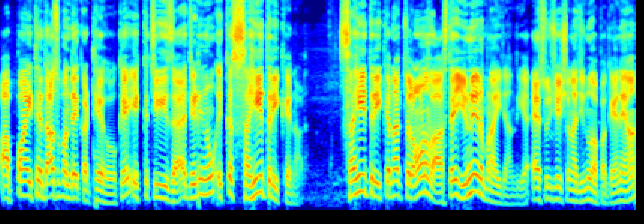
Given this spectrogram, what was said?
ਆਪਾਂ ਇੱਥੇ 10 ਬੰਦੇ ਇਕੱਠੇ ਹੋ ਕੇ ਇੱਕ ਚੀਜ਼ ਹੈ ਜਿਹੜੀ ਨੂੰ ਇੱਕ ਸਹੀ ਤਰੀਕੇ ਨਾਲ ਸਹੀ ਤਰੀਕੇ ਨਾਲ ਚਲਾਉਣ ਵਾਸਤੇ ਯੂਨੀਅਨ ਬਣਾਈ ਜਾਂਦੀ ਹੈ। ਐਸੋਸੀਏਸ਼ਨ ਆ ਜਿਹਨੂੰ ਆਪਾਂ ਕਹਿੰਦੇ ਆ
